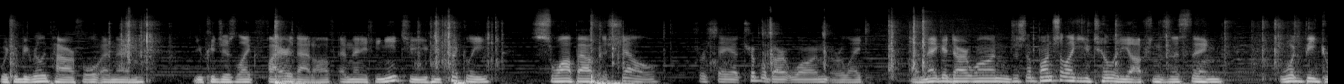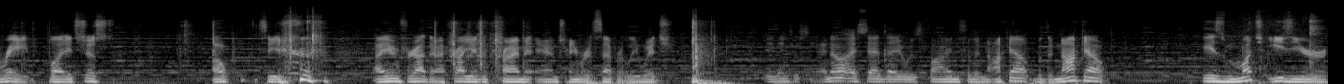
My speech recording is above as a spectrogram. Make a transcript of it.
which would be really powerful, and then you could just like fire that off, and then if you need to, you can quickly swap out the shell for say a triple dart one or like a Mega Dart one, just a bunch of like utility options. This thing would be great, but it's just. Oh, see, I even forgot there. I forgot you had to prime it and chamber it separately, which is interesting. I know I said that it was fine for the knockout, but the knockout is much easier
